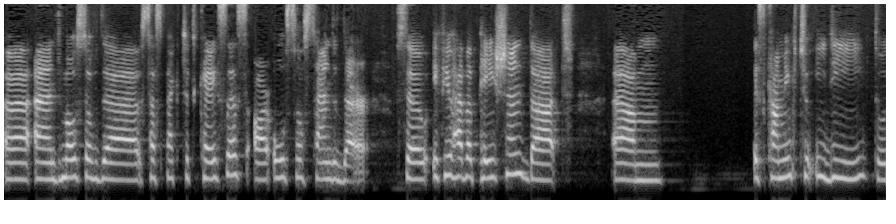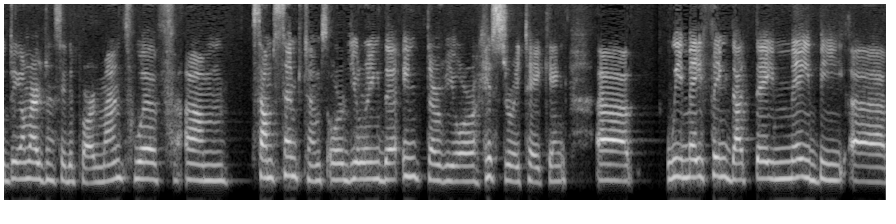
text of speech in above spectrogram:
Uh, and most of the suspected cases are also sent there. So if you have a patient that um, is coming to ED, to the emergency department, with um, some symptoms or during the interview or history taking, uh, we may think that they may be uh,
